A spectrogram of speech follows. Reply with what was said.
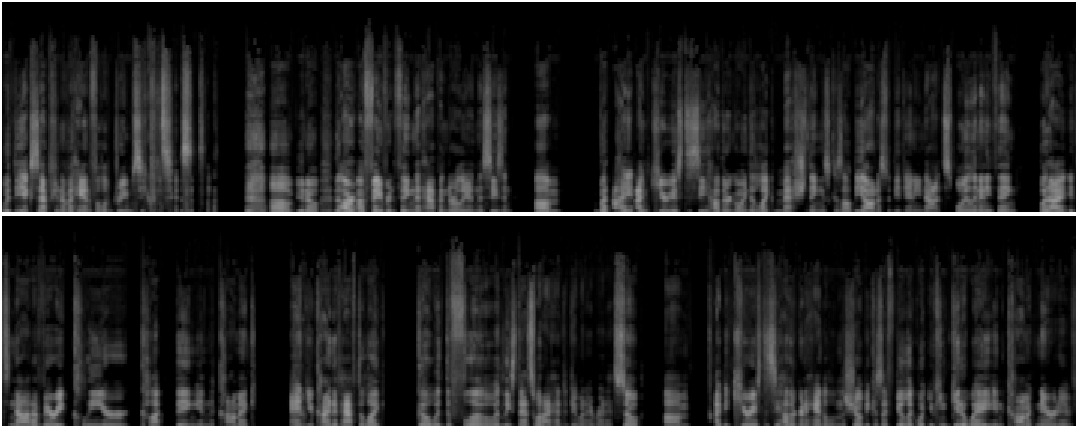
with the exception of a handful of dream sequences. um, you know, our a favorite thing that happened earlier in this season. Um, but I I'm curious to see how they're going to like mesh things because I'll be honest with you, Danny, not spoiling anything, but I it's not a very clear cut thing in the comic, Yeah. and you kind of have to like go with the flow. At least that's what I had to do when I read it. So um I'd be curious to see how they're going to handle it in the show because I feel like what you can get away in comic narrative,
